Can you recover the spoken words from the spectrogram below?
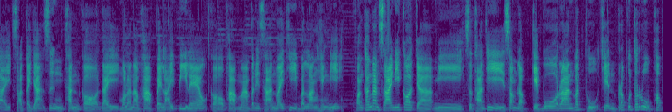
ายสากยะซึ่งท่านก็ได้มรณภาพไปหลายปีแล้ว ก็เอาภาพมาประดิษฐานไว้ที่บัลลังก์แห่งนี้ ฝั่งทางด้านซ้ายนี้ก็จะมีสถานที่สำหรับเก็บโบราณวัตถุ เช่น พระพุทธรูปพระโพ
